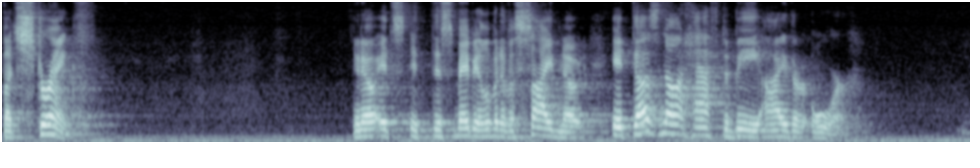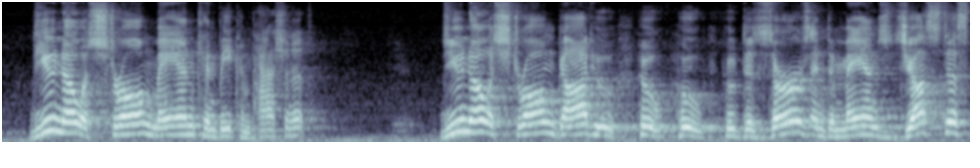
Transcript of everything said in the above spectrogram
but strength. You know, it's, it, this may be a little bit of a side note. It does not have to be either or. Do you know a strong man can be compassionate? Do you know a strong God who, who, who, who deserves and demands justice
